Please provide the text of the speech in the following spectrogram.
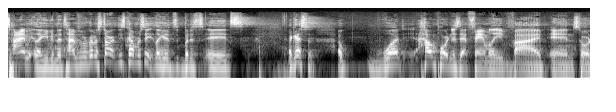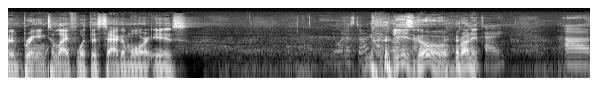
time, like even the times we're going to start these conversations. Like it's, but it's, it's, I guess, what, how important is that family vibe in sort of bringing to life what the Sagamore is? You want to start? Please go, Ronit. Okay. Uh,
